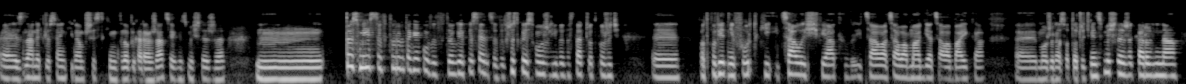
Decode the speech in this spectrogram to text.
e, znane piosenki nam wszystkim w nowych aranżacjach, więc myślę, że mm, to jest miejsce, w którym, tak jak mówię, w tej piosence, wszystko jest możliwe, wystarczy otworzyć y, odpowiednie furtki i cały świat, i cała, cała magia, cała bajka y, może nas otoczyć. Więc myślę, że Karolina E,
